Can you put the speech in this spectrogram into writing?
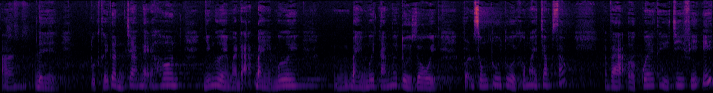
à, để được thấy gần cha mẹ hơn những người mà đã 70 70 80 tuổi rồi vẫn sống thui thủi không ai chăm sóc. Và ở quê thì chi phí ít.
